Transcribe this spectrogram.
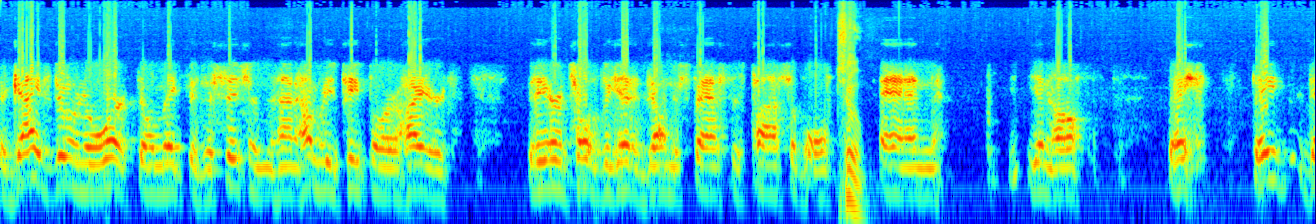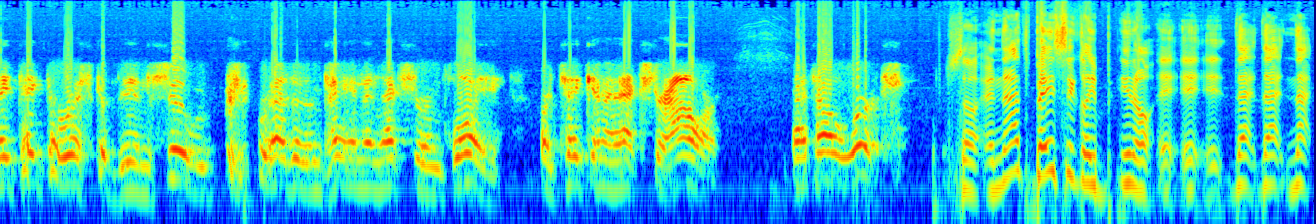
the guys doing the work don't make the decision on how many people are hired. They are told to get it done as fast as possible. True. And you know, they they they take the risk of being sued rather than paying an extra employee or taking an extra hour. That's how it works. So, and that's basically, you know, it, it, that that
